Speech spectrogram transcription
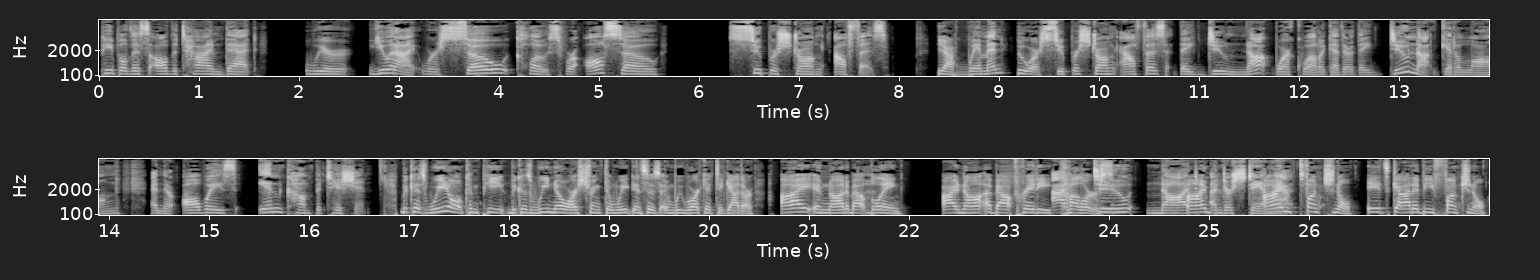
people this all the time that we're you and I we're so close. We're also super strong alphas. Yeah. Women who are super strong alphas, they do not work well together. They do not get along and they're always in competition. because we don't compete because we know our strengths and weaknesses and we work it together. I am not about bling. I'm not about pretty colors. I do not I'm- understand I'm that. functional. It's got to be functional,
